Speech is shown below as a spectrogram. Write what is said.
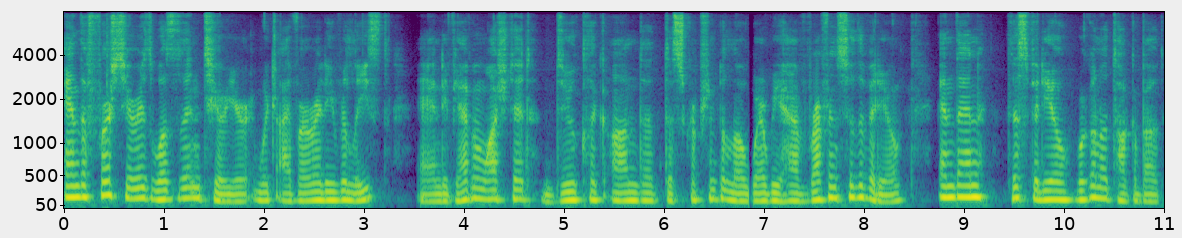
and the first series was the interior, which I've already released. And if you haven't watched it, do click on the description below where we have reference to the video. And then this video, we're going to talk about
